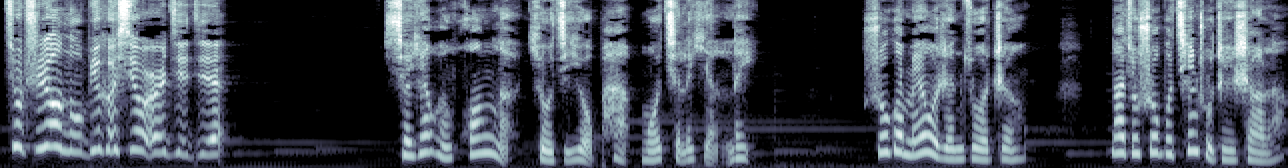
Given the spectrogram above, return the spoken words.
就只有奴婢和秀儿姐姐。小丫鬟慌了，又急又怕，抹起了眼泪。如果没有人作证，那就说不清楚这事儿了。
